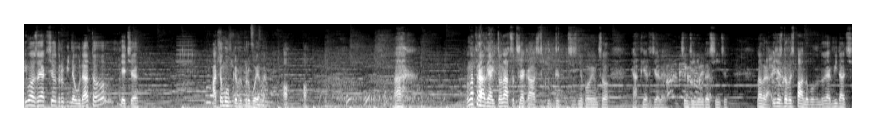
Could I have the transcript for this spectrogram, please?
I może jak się odrobinę uda, to wiecie. Atomówkę wypróbujemy. O, o. Ach. No naprawiaj to, na co czekasz? Kurde, nie powiem co. Ja pierdzielę. Wszędzie nieudacznicy. Dobra, idziesz do Wyspanu, bo jak widać...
